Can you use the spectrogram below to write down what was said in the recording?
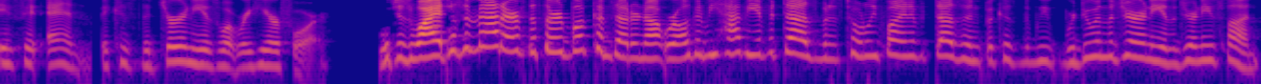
if it ends, because the journey is what we're here for. Which is why it doesn't matter if the third book comes out or not. We're all going to be happy if it does, but it's totally fine if it doesn't because we, we're doing the journey and the journey is fun.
